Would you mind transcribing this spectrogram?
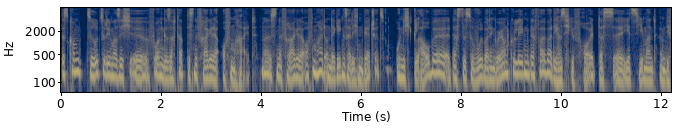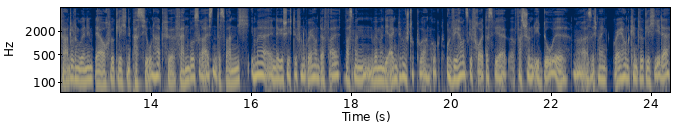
das kommt zurück zu dem, was ich äh, vorhin gesagt habe. Das ist eine Frage der Offenheit. Ne? Das ist eine Frage der Offenheit und der gegenseitigen Wertschätzung. Und ich glaube, dass das sowohl bei den Greyhound-Kollegen der Fall war. Die haben sich gefreut, dass äh, jetzt jemand ähm, die Verantwortung übernimmt, der auch wirklich eine Passion hat für Fernbusreisen. Das war nicht immer in der Geschichte von Greyhound der Fall was man, wenn man die Eigentümerstruktur anguckt. Und wir haben uns gefreut, dass wir fast schon Idol, ne? also ich meine, Greyhound kennt wirklich jeder,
